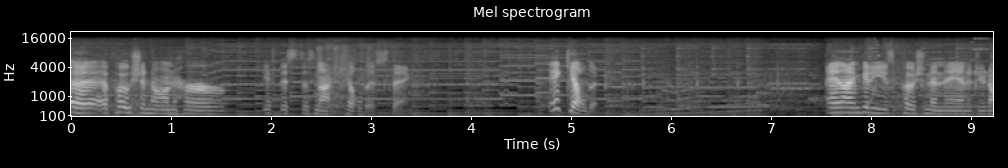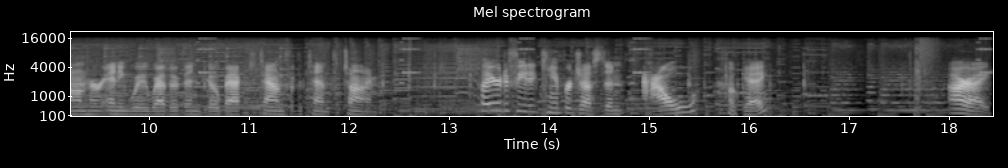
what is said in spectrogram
a, a potion on her if this does not kill this thing. It killed it. And I'm going to use a potion and an antidote on her anyway, rather than go back to town for the tenth time. Player defeated Camper Justin. Ow. Okay. Alright.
